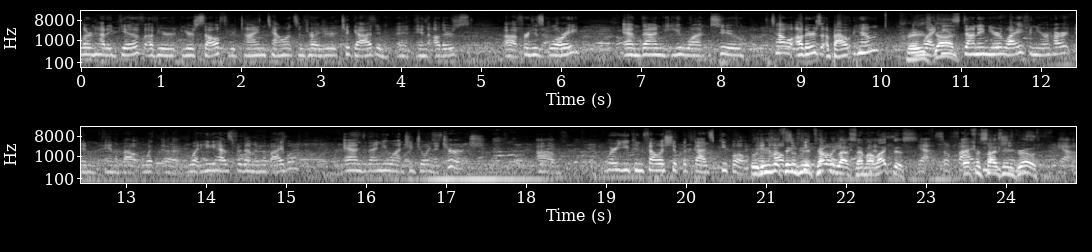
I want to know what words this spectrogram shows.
learn how to give of your yourself, your time, talents, and treasure to God and, and, and others uh, for His glory. And then you want to tell others about Him Praise and what God. He's done in your life, in your heart, and, and about what uh, what He has for them in the Bible. And then you want to join a church um, where you can fellowship with God's people. Ooh, and these are also things you didn't tell me last time. I like this. Yeah. So five Emphasizing motions. growth. Yeah.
